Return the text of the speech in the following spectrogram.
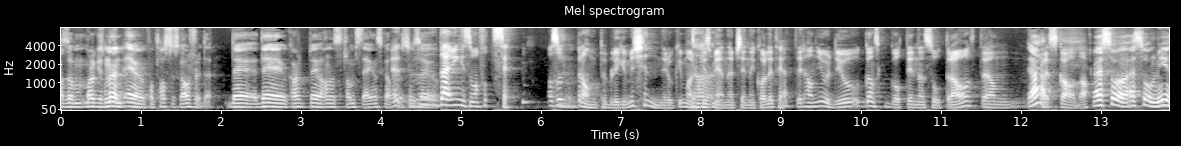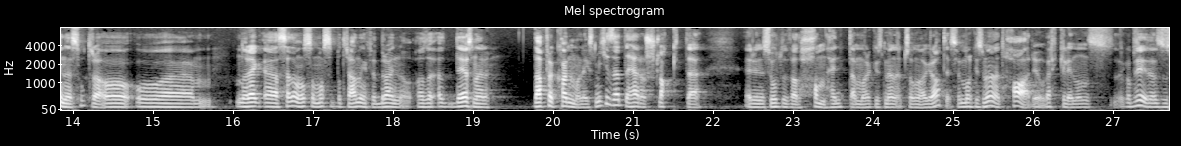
Altså, Marcus Munt er jo en fantastisk avslutter. Det, det, er, jo, kanskje- det er jo hans fremste egenskap. Det jeg. Det er jo ingen som har fått sett den. Altså, Brannpublikummet kjenner jo ikke Markus Menert sine kvaliteter. Han gjorde jo ganske godt i Nesotra òg, til han Ja. ble skada. Jeg jeg så mye Nesotra, og, og um, når jeg, jeg sett han også masse på trening for Brann. Altså, det er jo sånn her Derfor kan man liksom ikke sitte her og slakte Rune Soltvedt for at han henta Markus Menert som var gratis. For Markus Menert har jo virkelig noen si, altså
